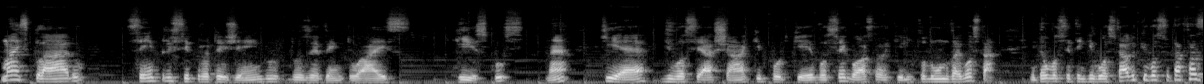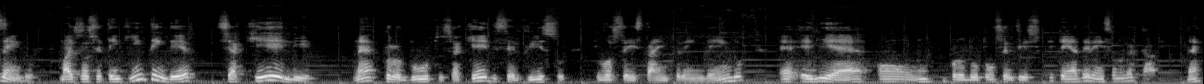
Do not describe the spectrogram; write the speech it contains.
Mas, claro, sempre se protegendo dos eventuais riscos, né? Que é de você achar que porque você gosta daquilo, todo mundo vai gostar. Então você tem que gostar do que você está fazendo, mas você tem que entender se aquele né, produto, se aquele serviço que você está empreendendo é, ele é um, um produto ou um serviço que tem aderência no mercado, né?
